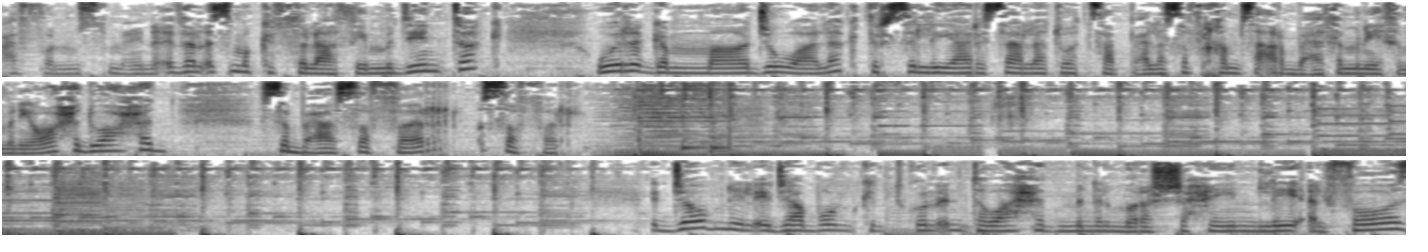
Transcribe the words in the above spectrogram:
عفوا مستمعينا. اذا اسمك الثلاثي مدينتك. ورقم جوالك ترسل لي يا رسالة واتساب على صفر خمسة أربعة ثمانية, واحد سبعة صفر صفر. تجاوبني الإجابة ممكن تكون أنت واحد من المرشحين للفوز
